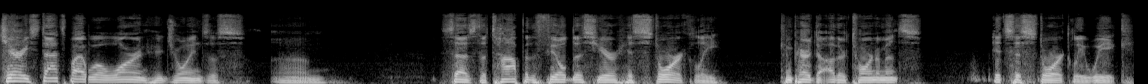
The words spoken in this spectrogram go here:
Jerry, stats by Will Warren, who joins us, um, says the top of the field this year, historically, compared to other tournaments, it's historically weak.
